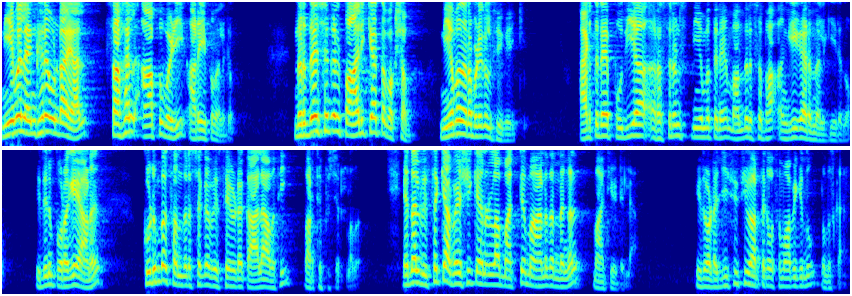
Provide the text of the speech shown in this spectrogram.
നിയമലംഘനം ഉണ്ടായാൽ സഹൽ ആപ്പ് വഴി അറിയിപ്പ് നൽകും. നിർദ്ദേശങ്ങൾ പാലിക്കാത്ത പക്ഷം നിയമ നടപടികൾ സ്വീകരിക്കും. അടുത്തിടെ പുതിയ റെസിഡൻസ് നിയമത്തിന് മന്ത്രിസഭ അംഗീകാരം നൽകിയിരുന്നു. ഇതിനു പുറകെയാണ് കുടുംബ സന്ദർശക വിസയുടെ കാലാവധി വർദ്ധിപ്പിച്ചിട്ടുള്ളത്. എന്നാൽ വിസയ്ക്ക് അപേക്ഷിക്കാനുള്ള മറ്റ് മാനദണ്ഡങ്ങൾ മാറ്റിയിട്ടില്ല. ഇതോടെ ജി സി സി വാർത്തകൾ സമാപിക്കുന്നു. നമസ്കാരം.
